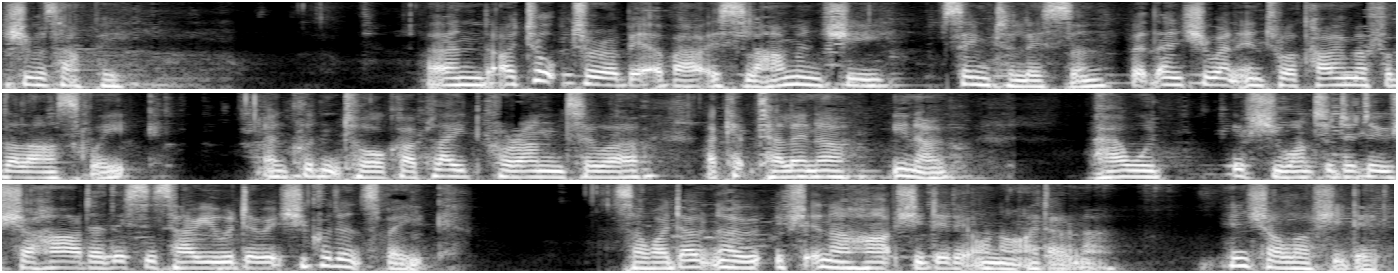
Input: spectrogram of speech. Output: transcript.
she was happy. And I talked to her a bit about Islam and she seemed to listen, but then she went into a coma for the last week and couldn't talk. I played Quran to her. I kept telling her, you know, how would, if she wanted to do Shahada, this is how you would do it. She couldn't speak. So I don't know if in her heart she did it or not. I don't know. Inshallah, she did.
